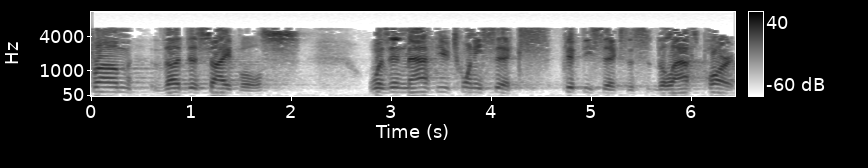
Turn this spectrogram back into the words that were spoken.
from the disciples was in Matthew 26, 56, the last part,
